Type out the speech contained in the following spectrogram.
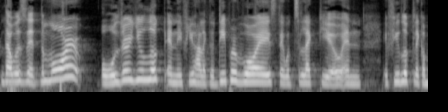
that was it. The more older you looked and if you had like a deeper voice they would select you. And if you looked like a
